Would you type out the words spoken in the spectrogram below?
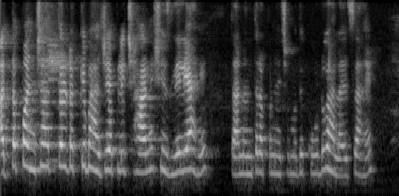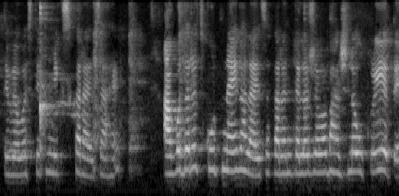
आता पंच्याहत्तर टक्के भाजी आपली छान शिजलेली आहे. त्यानंतर आपण ह्याच्यामध्ये कूट घालायचं आहे. ते व्यवस्थित मिक्स करायचं आहे. अगोदरच कूट नाही घालायचं कारण त्याला जेव्हा भाजीला उकळी येते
